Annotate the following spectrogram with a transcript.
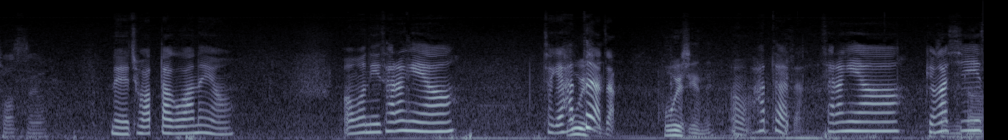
좋았어요. 네, 좋았다고 하네요. 어머니 사랑해요. 자기 하트 보이시- 하자. 보고 계시겠네? 어, 하트 하자. 사랑해요. 경아 씨 감사합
